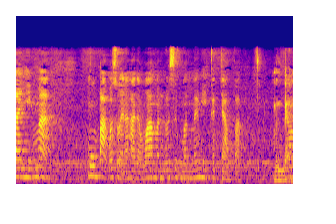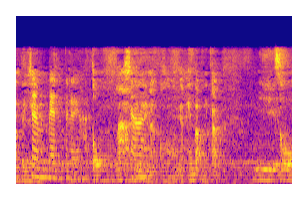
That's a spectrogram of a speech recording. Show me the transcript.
ลายิ้มอะ มุมปากก็สวยนะคะ แต่ว่ามันรู้สึกมันไม่มีกระจับอะ มันแบนไปเลย ใช่ มันแบนไปเลยค่ะ ตรงลาบไปเลยนะใช่อ๋ออยากให้แบบเหมือนกับ มีทรง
